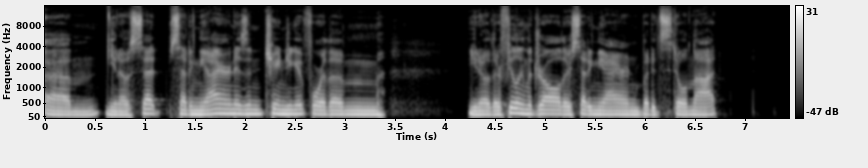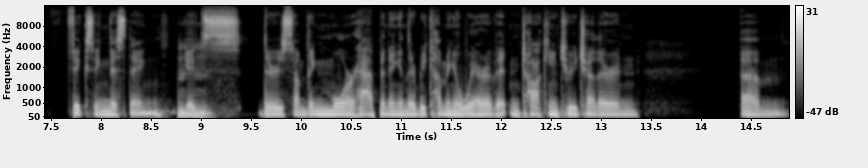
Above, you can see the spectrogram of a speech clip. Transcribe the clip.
Um, you know, set setting the iron isn't changing it for them. You know, they're feeling the draw, they're setting the iron, but it's still not fixing this thing. Mhm. It's there's something more happening and they're becoming aware of it and talking to each other and um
